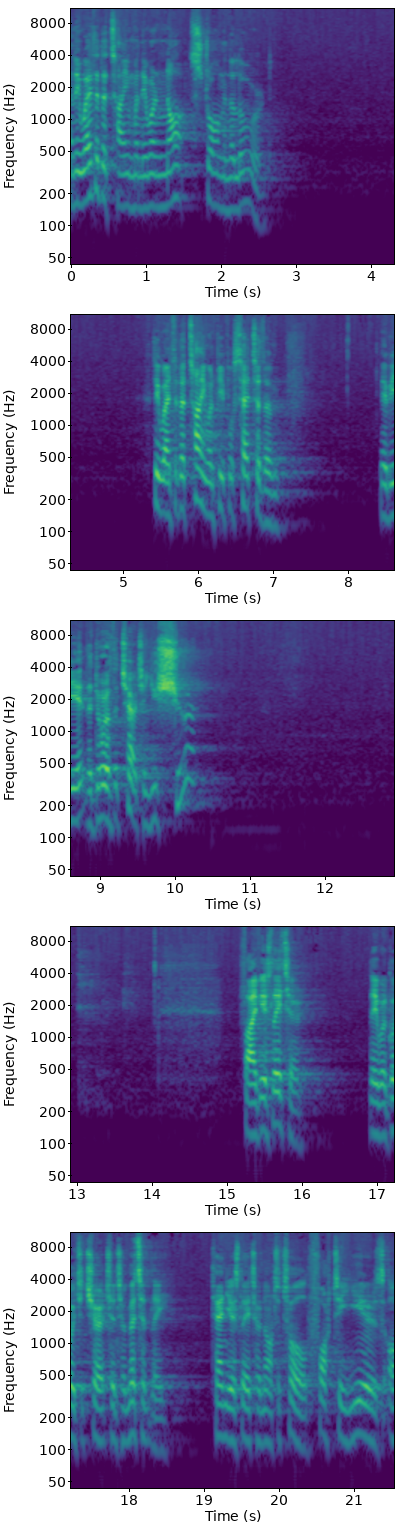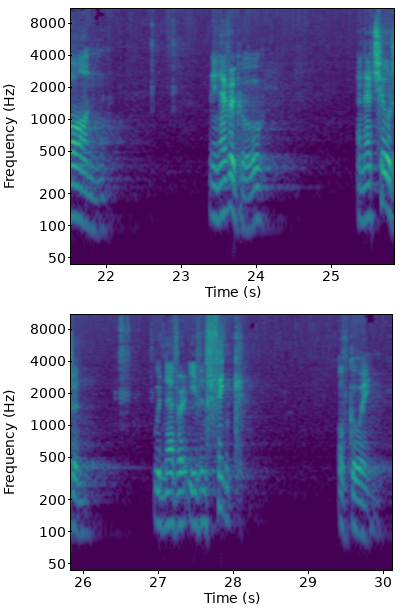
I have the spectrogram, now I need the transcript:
And they went at a time when they were not strong in the Lord. They went at a time when people said to them, maybe at the door of the church, Are you sure? Five years later, they were going to church intermittently. Ten years later, not at all. Forty years on, they never go, and their children would never even think of going.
